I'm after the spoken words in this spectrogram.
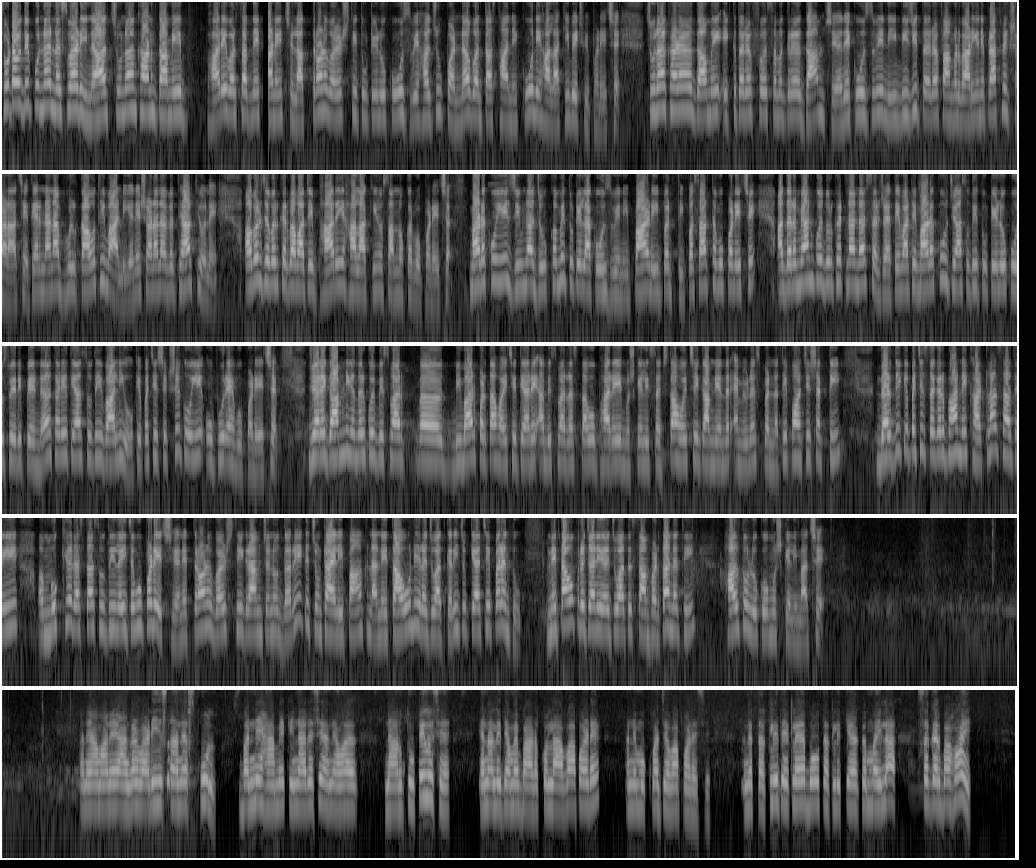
છોટાઉદેપુરના નસવાડીના ચુનાખાણ ગામે ભારે વરસાદને કારણે છેલ્લા ત્રણ વર્ષથી તૂટેલો કોઝવે હજુ પણ ન બનતા સ્થાનિકોને હાલાકી વેઠવી પડે છે. ચુનાખાણ ગામે એક તરફ સમગ્ર ગામ છે અને કોઝવેની બીજી તરફ આંગણવાડી અને પ્રાથમિક શાળા છે. ત્યારે નાના ભૂલકાઓથી માંડી અને શાળાના વિદ્યાર્થીઓને અવર કરવા માટે ભારે હાલાકીનો સામનો કરવો પડે છે. બાળકોએ જીવના જોખમે તૂટેલા કોઝવેની પાળી પરથી પસાર થવું પડે છે. આ દરમિયાન કોઈ દુર્ઘટના ન સર્જાય તે માટે બાળકો જ્યાં સુધી તૂટેલો કોઝવે રિપેર ન કરે ત્યાં સુધી વાલીઓ કે પછી શિક્ષકોએ ઊભું રહેવું પડે છે. જ્યારે ગામની અંદર કોઈ બિસ્માર અ, બીમાર પડતા હોય છે ત્યારે આ બિસ્માર રસ્તાઓ ભારે મુશ્કેલી સર્જતા હોય છે. ગામની અંદર એમ્બ્યુલન્સ પણ નથી પહોંચી શકતી. દર્દી કે પછી સગર્ભાને ખાટલા સાથે અ, મુખ્ય રસ્તા સુધી લઈ જવું પડે છે અને ત્રણ વર્ષથી ગ્રામજનો દરેક ચૂંટાયેલી પાંખના નેતાઓને રજૂઆત કરી ચૂક્યા છે પરંતુ નેતાઓ પ્રજાની રજૂઆત સાંભળતા નથી. હાલ તો લોકો મુશ્કેલીમાં છે. અને અમારે આંગણવાડી અને સ્કૂલ બંને સામે કિનારે છે અને અમારે નારું તૂટેલું છે. એના લીધે અમે બાળકો લાવવા પડે અને મૂકવા જવા પડે છે. અને તકલીફ એટલે બહુ તકલીફ કે મહિલા સગર્ભા હોય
